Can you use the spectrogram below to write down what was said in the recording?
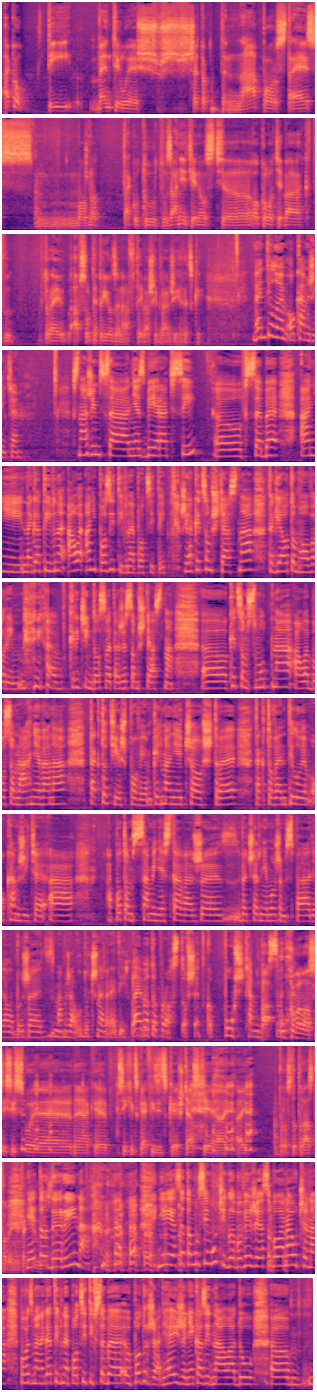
Ako ty ventiluješ všetok ten nápor, stres, možno takú tú, tú zanietenosť e, okolo teba, ktorá je absolútne prirodzená v tej vašej branži hereckej? Ventilujem okamžite. Snažím sa nezbierať si v sebe ani negatívne, ale ani pozitívne pocity. Že ja keď som šťastná, tak ja o tom hovorím. Ja kričím do sveta, že som šťastná. Keď som smutná alebo som nahnevaná, tak to tiež poviem. Keď ma niečo štve, tak to ventilujem okamžite. A a potom sa mi nestáva, že večer nemôžem spať alebo že mám žalúdočné vredy. Lebo to prosto všetko púšťam do sveta. A uchovala si si svoje nejaké psychické a fyzické šťastie aj, aj prosto to nastavenie. Také je to drina. Nie, ja sa to musím učiť, lebo vieš, že ja som bola naučená, povedzme, negatívne pocity v sebe podržať, hej, že nekaziť náladu, um,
